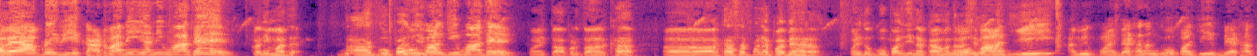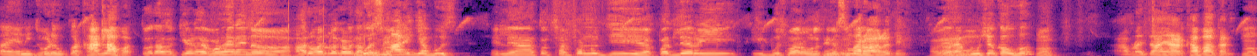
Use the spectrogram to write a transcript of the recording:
હવે આપણે રી કાઢવાની એની માથે. કની માથે? આ ગોપાલજી. ગોપાલજી માથે. તો આપણે તો હરખા હરખા સરપંચને ભય બેહારા પણ એ તો ગોપાલજી કાવત રહેશે ને. ગોપાલજી અમે ભોંય બેઠા હતા ને ગોપાલજી બેઠા હતા એની જોડે ઉપર ખાટલા પર. તો દાદા ચેડે વહે રહીને હારું હારું લગાડતા બુસ હતા ને. મારી ગયા બુસ. એટલે આ તો સરપંચ જે પદ લેરું ઈ ઈ બુસ મારો ઓલો થઈને બુસ મારવાનો છે હવે- હવે હું શું કહું છું? હમ, આપણે જાય હરખા બાકન. હમ.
